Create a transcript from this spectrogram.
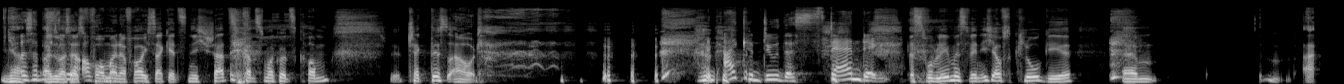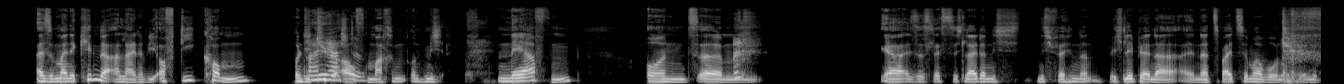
Ja, also was heißt vor meiner Frau? Ich sag jetzt nicht, Schatz, kannst du mal kurz kommen? Check this out. And I can do this standing. Das Problem ist, wenn ich aufs Klo gehe, ähm, also meine Kinder alleine, wie oft die kommen und die Ah, Tür ja, aufmachen und mich nerven. Und ähm, ja, also es lässt sich leider nicht, nicht verhindern. Ich lebe ja in einer, in einer Zwei-Zimmer-Wohnung mit,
